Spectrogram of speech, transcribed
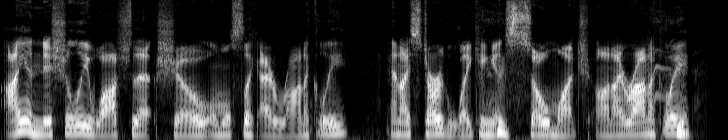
I initially watched that show almost like ironically, and I started liking it so much unironically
